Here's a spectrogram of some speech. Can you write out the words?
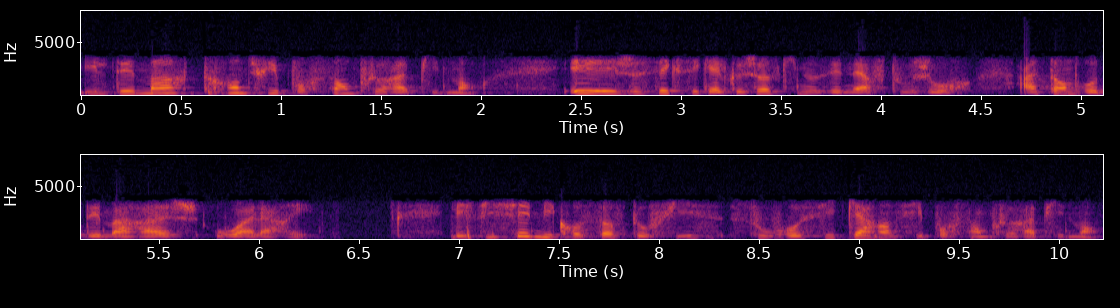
il démarre 38% plus rapidement. Et je sais que c'est quelque chose qui nous énerve toujours, attendre au démarrage ou à l'arrêt. Les fichiers Microsoft Office s'ouvrent aussi 46% plus rapidement.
